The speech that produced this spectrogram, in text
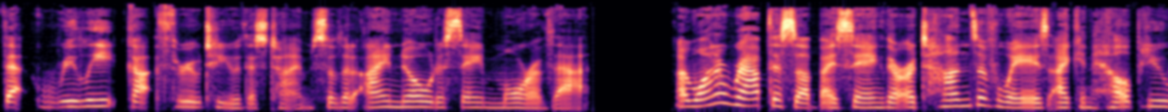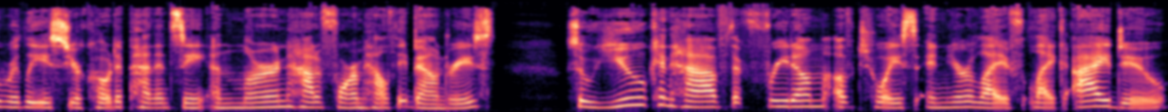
that really got through to you this time so that I know to say more of that. I want to wrap this up by saying there are tons of ways I can help you release your codependency and learn how to form healthy boundaries so you can have the freedom of choice in your life like I do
